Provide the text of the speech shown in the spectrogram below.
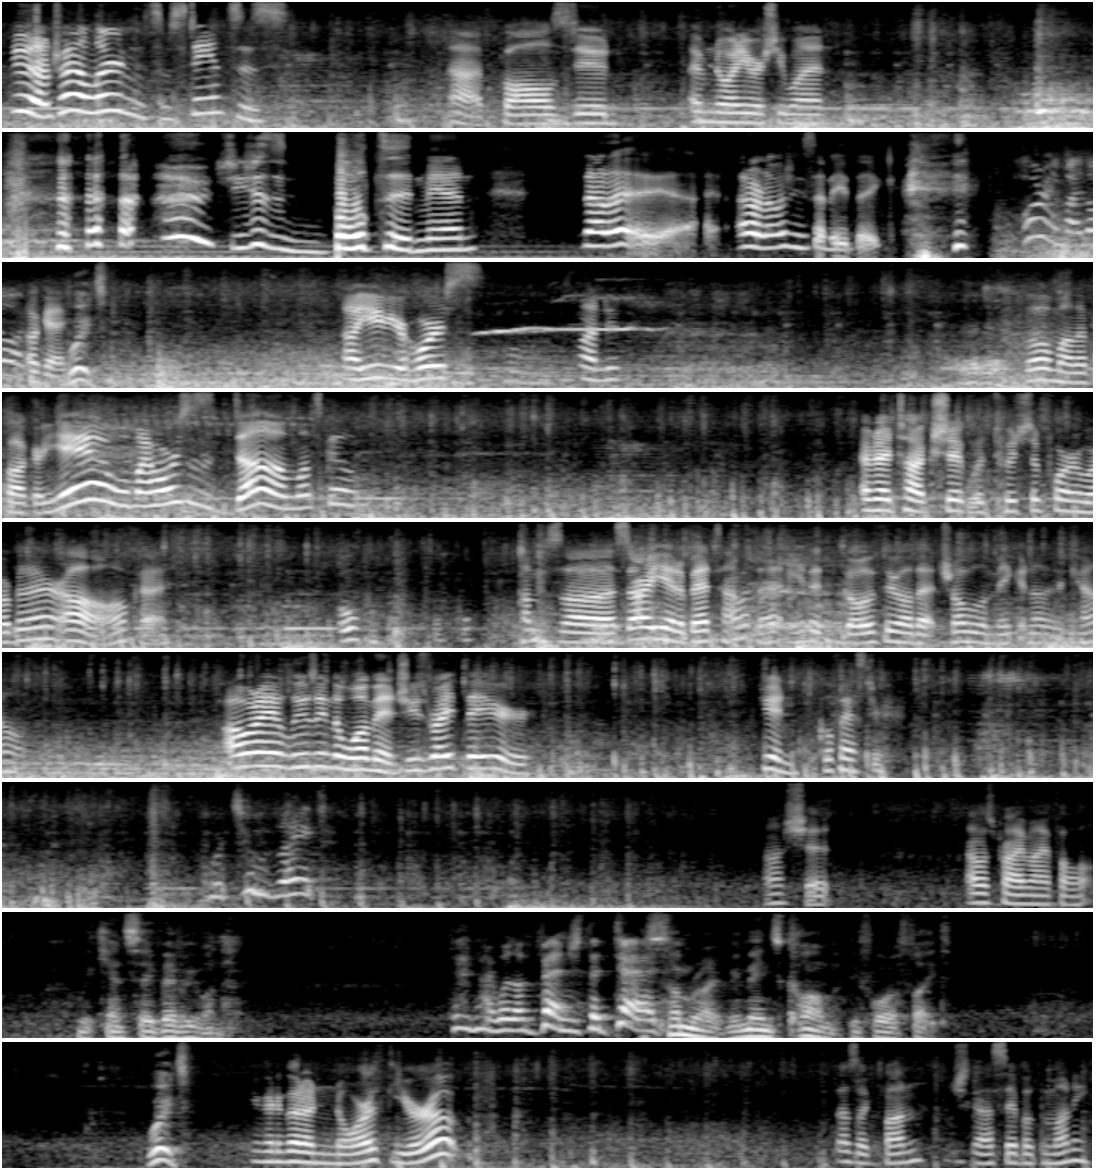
Dude, I'm trying to learn some stances. Ah, balls, dude. I have no idea where she went. she just bolted, man. Not a, I don't know if she said anything. Hurry, my lord! okay. Wait! Oh, you have your horse? Come on, dude. Go, motherfucker. Yeah, well, my horse is dumb. Let's go. After I talk shit with Twitch support or whoever there? Oh, okay. Oh. I'm uh, sorry you had a bad time with that. You had to go through all that trouble to make another account. How would I have losing the woman? She's right there. Jin, go faster. We're too late. Oh shit. That was probably my fault. We can't save everyone. Then I will avenge the dead. Samurai remains calm before a fight. Wait! You're gonna go to North Europe? Sounds like fun. Just gotta save up the money.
